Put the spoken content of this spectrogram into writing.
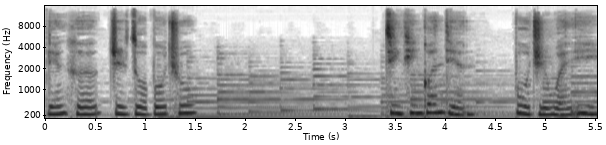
联合制作播出，静听观点，不止文艺。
